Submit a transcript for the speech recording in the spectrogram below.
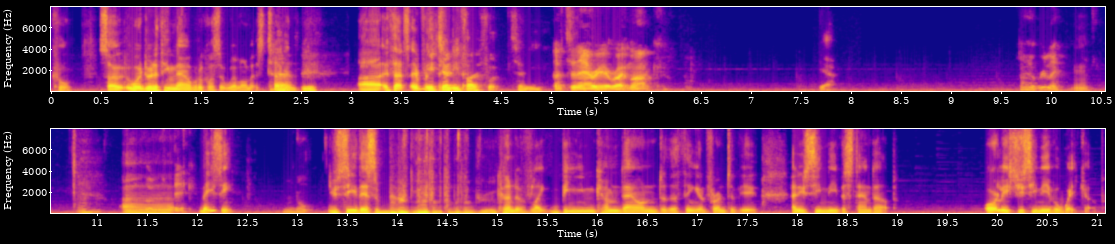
Cool. So it won't do anything now, but of course it will on its turn. Uh, if that's everything, It's only five foot. It's only That's an area, right, Mark? Oh, really? uh, Thought it. Maisie, Nope. you see this kind of like beam come down to the thing in front of you, and you see Neva stand up, or at least you see Neva wake up.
